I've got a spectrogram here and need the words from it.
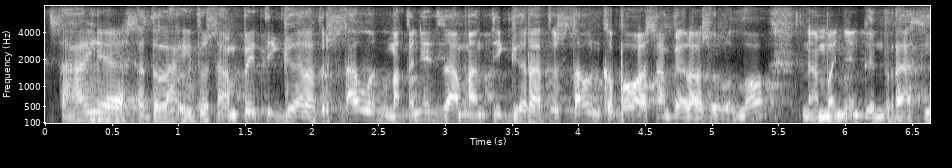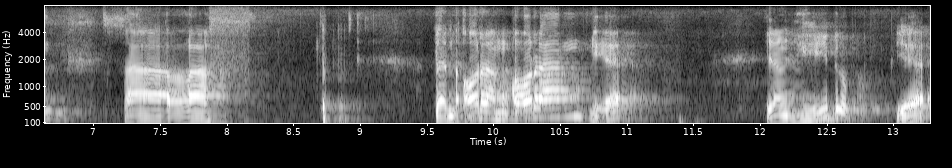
saya. Setelah itu sampai 300 tahun. Makanya zaman 300 tahun ke bawah sampai Rasulullah namanya generasi salaf. Dan orang-orang ya yang hidup ya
